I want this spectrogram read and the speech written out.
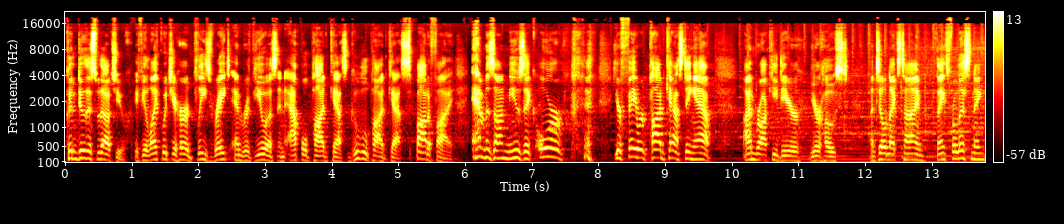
Couldn't do this without you. If you like what you heard, please rate and review us in Apple Podcasts, Google Podcasts, Spotify, Amazon Music, or your favorite podcasting app. I'm Rocky Dhir, your host. Until next time, thanks for listening.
